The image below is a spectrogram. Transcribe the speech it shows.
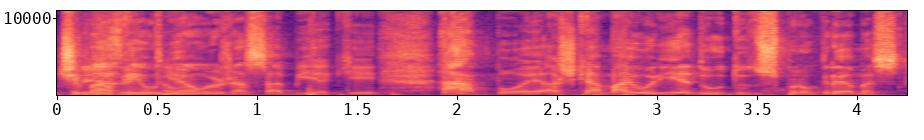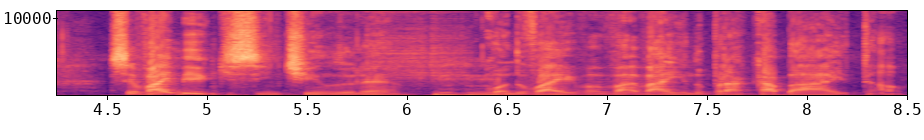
surpresa, então. reunião, eu já sabia que. Ah, pô, acho que a maioria do- do- dos programas você vai meio que sentindo, né? Uhum. Quando vai, vai, vai indo para acabar e tal.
